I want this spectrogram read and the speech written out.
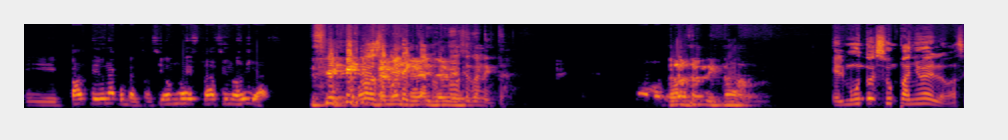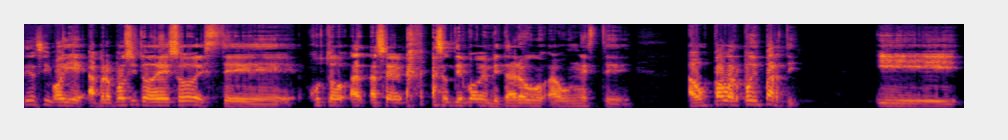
eh, parte de una conversación nuestra hace unos días. Sí, Todo se conecta, también, ¿no? todo se conecta. Todo está conectado. El mundo es un pañuelo, así de simple. Oye, a propósito de eso, este, justo ha- hace, hace un tiempo me invitaron a un, este, a un PowerPoint party. Y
